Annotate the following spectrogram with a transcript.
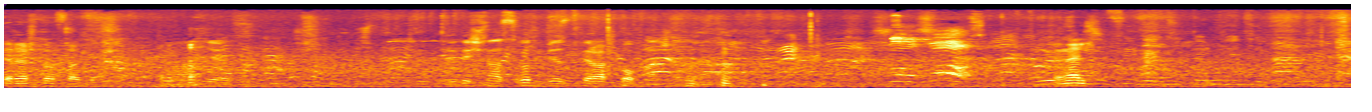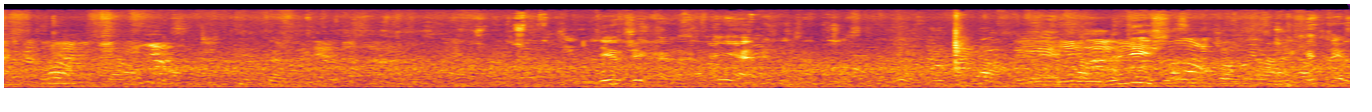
Пирожков. Молодец. 2016 год без пирожков начал. Пенальти. Держи, я. Лично. Не хотел.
